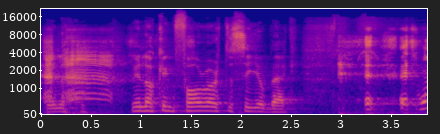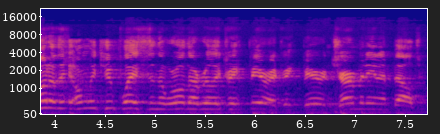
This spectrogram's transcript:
we're, looking forward to see you back. it's one of the only two places in the world I really drink beer. I drink beer in Germany and in Belgium.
